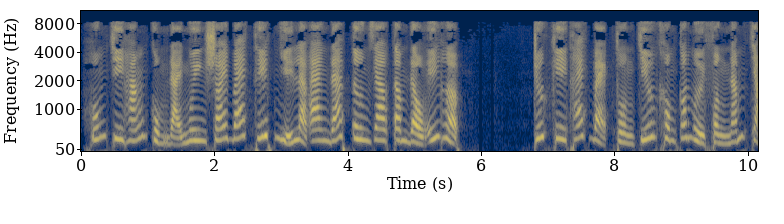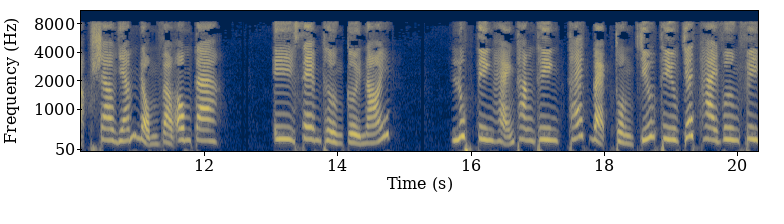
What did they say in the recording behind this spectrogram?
Húng chi hắn cùng đại nguyên soái bác thiếp nhĩ là an đáp tương giao tâm đầu ý hợp. Trước khi thác bạc thuần chiếu không có 10 phần nắm chặt sao dám động vào ông ta. Y xem thường cười nói. Lúc tiên hãng thăng thiên, thác bạc thuần chiếu thiêu chết hai vương phi,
